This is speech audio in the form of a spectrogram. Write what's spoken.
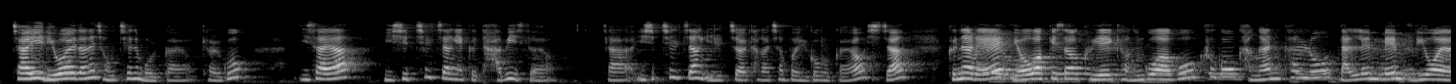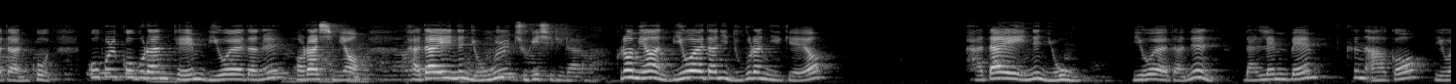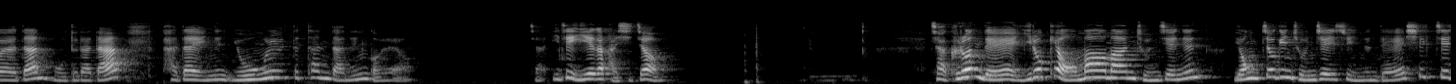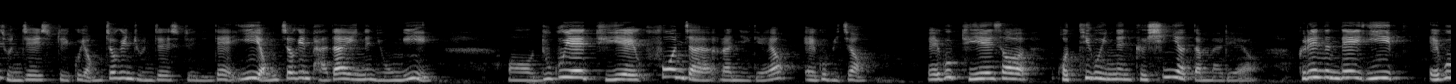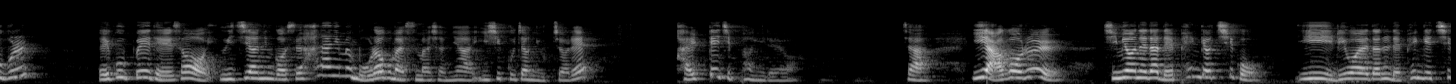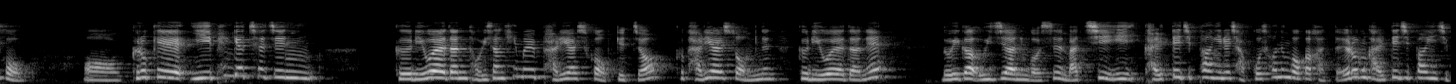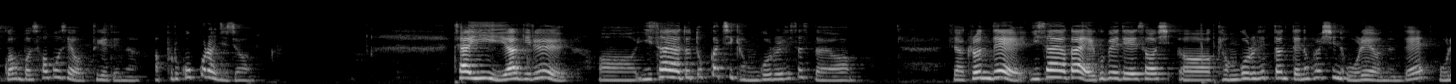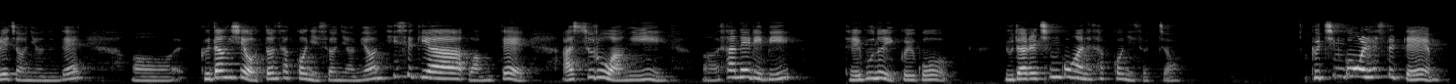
자, 이 리와야단의 정체는 뭘까요? 결국 이사야 27장에 그 답이 있어요. 자, 27장 1절 다 같이 한번 읽어볼까요? 시작. 그날에 여호와께서 그의 견고하고 크고 강한 칼로 날랜 뱀 리워야단 곧 꼬불꼬불한 뱀 리워야단을 벌하시며 바다에 있는 용을 죽이시리라. 그러면 리워야단이 누구란 얘기예요? 바다에 있는 용. 리워야단은 날랜 뱀, 큰 악어, 리워야단 모두다 다 바다에 있는 용을 뜻한다는 거예요. 자, 이제 이해가 가시죠? 자, 그런데 이렇게 어마어마한 존재는 영적인 존재일 수 있는데 실제 존재일 수도 있고 영적인 존재일 수도 있는데 이 영적인 바다에 있는 용이 어, 누구의 뒤에 후원자란 얘기예요? 애굽이죠. 애굽 뒤에서 버티고 있는 그 신이었단 말이에요. 그랬는데 이 애굽을 애굽에 대해서 의지하는 것을 하나님은 뭐라고 말씀하셨냐? 29장 6절에 갈대 지팡이래요. 자, 이 악어를 지면에다 내팽겨치고 이 리워야단을 내팽개치고 어, 그렇게 이 팽개쳐진 그 리워야단 더 이상 힘을 발휘할 수가 없겠죠. 그 발휘할 수 없는 그 리워야단에 너희가 의지하는 것은 마치 이 갈대 지팡이를 잡고 서는 것과 같다. 여러분 갈대 지팡이 짚고 한번 서보세요. 어떻게 되나. 앞으로 꼬꾸라지죠. 자, 이 이야기를 어, 이사야도 똑같이 경고를 했었어요. 자, 그런데 이사야가 애굽에 대해서 어, 경고를 했던 때는 훨씬 오래였는데, 오래전이었는데, 어, 그 당시에 어떤 사건이 있었냐면 히스기야 왕 때 아수르 왕이 어, 사네립이 대군을 이끌고 유다를 침공하는 사건이 있었죠. 그 침공을 했을 때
